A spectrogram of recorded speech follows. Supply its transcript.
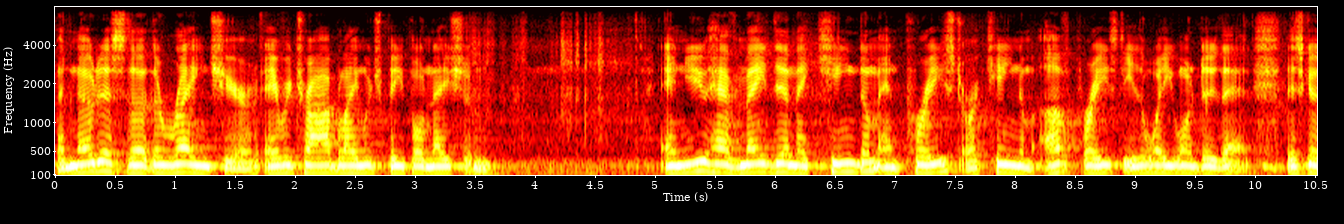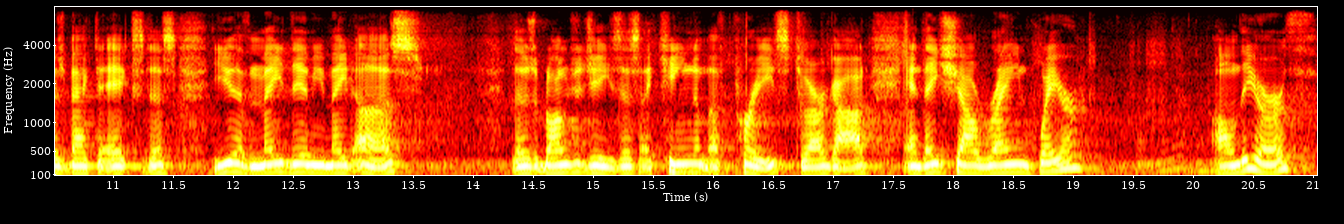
But notice the, the range here every tribe, language, people, nation and you have made them a kingdom and priest or a kingdom of priests, either way you want to do that. This goes back to Exodus. You have made them, you made us, those that belong to Jesus, a kingdom of priests to our God, and they shall reign where? On the earth.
